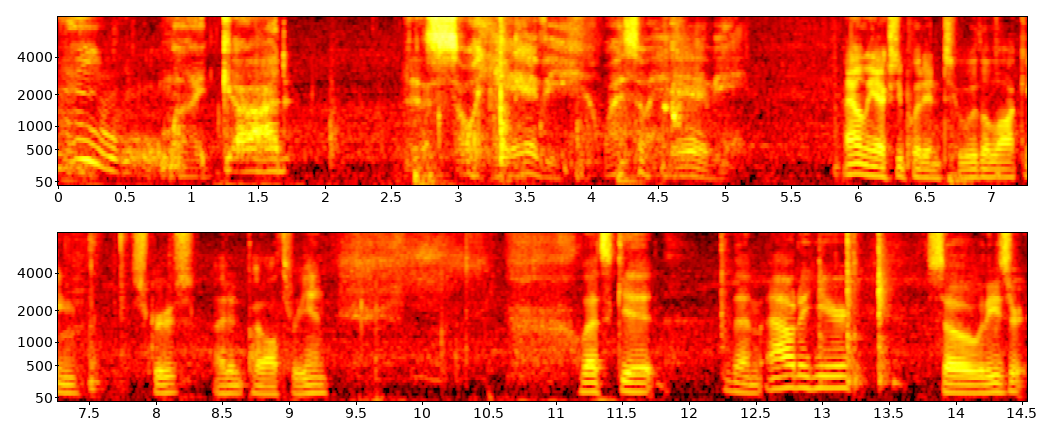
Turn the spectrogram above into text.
Oh my God. It's so heavy. Why so heavy? I only actually put in two of the locking screws. I didn't put all three in. Let's get them out of here. So these are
